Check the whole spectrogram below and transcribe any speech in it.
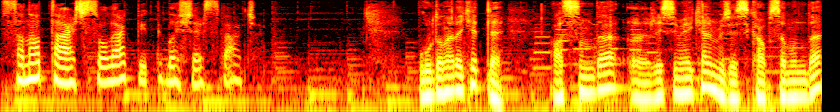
sanat tarihçisi olarak büyük bir başarısı bence. Buradan hareketle aslında e, Resim Heykel Müzesi kapsamında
